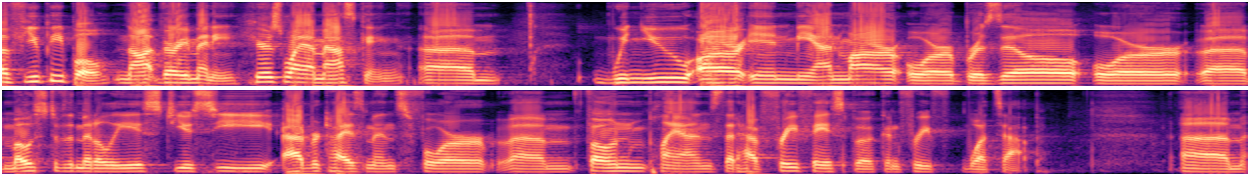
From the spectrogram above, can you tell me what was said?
A few people, not very many. Here's why I'm asking. Um, when you are in Myanmar or Brazil or uh, most of the Middle East, you see advertisements for um, phone plans that have free Facebook and free WhatsApp. Um,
